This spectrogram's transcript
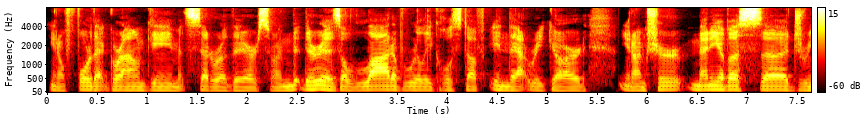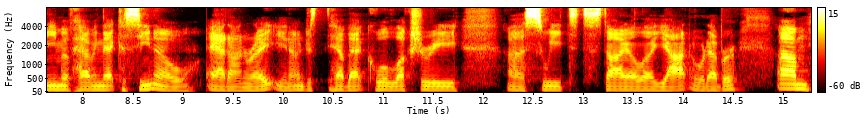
you know, for that ground game, et cetera, there. So, and there is a lot of really cool stuff in that regard. You know, I'm sure many of us uh, dream of having that casino add on, right? You know, just have that cool luxury uh, suite style uh, yacht or whatever. Um,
